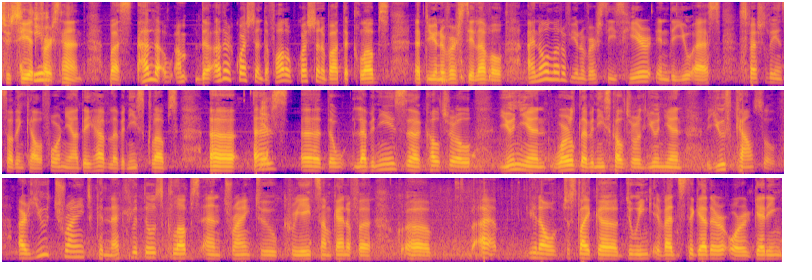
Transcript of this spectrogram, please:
to see it firsthand. But um, the other question, the follow up question about the clubs at the university level. I know a lot of universities here in the US, especially in Southern California, they have Lebanese clubs. Uh, as yes. uh, the Lebanese uh, Cultural Union, World Lebanese Cultural Union Youth Council, are you trying to connect with those clubs and trying to create some kind of a uh, uh, you know, just like uh, doing events together or getting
